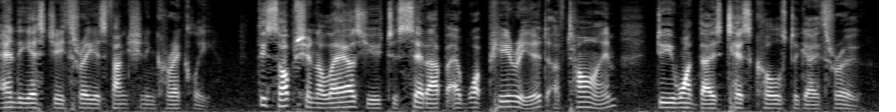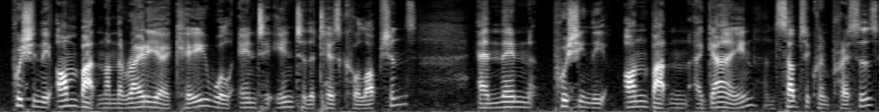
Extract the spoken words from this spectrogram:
and the SG3 is functioning correctly. This option allows you to set up at what period of time do you want those test calls to go through. Pushing the on button on the radio key will enter into the test call options and then pushing the on button again and subsequent presses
